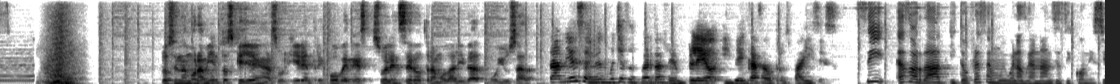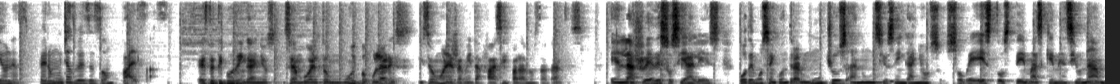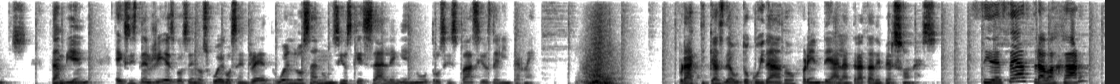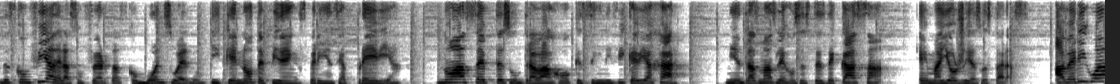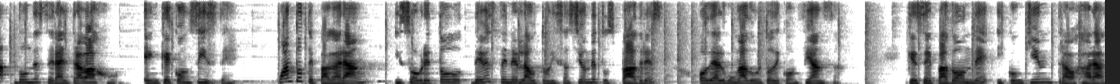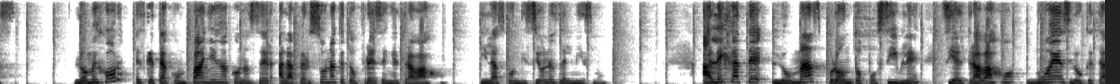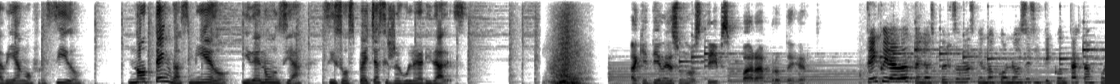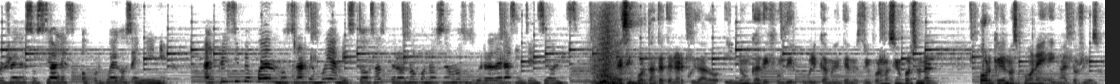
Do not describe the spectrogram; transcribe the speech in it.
Los enamoramientos que llegan a surgir entre jóvenes suelen ser otra modalidad muy usada. También se ven muchas ofertas de empleo y becas a otros países. Sí, es verdad, y te ofrecen muy buenas ganancias y condiciones, pero muchas veces son falsas. Este tipo de engaños se han vuelto muy populares y son una herramienta fácil para los tratantes. En las redes sociales podemos encontrar muchos anuncios engañosos sobre estos temas que mencionamos. También existen riesgos en los juegos en red o en los anuncios que salen en otros espacios del Internet. Prácticas de autocuidado frente a la trata de personas. Si deseas trabajar, desconfía de las ofertas con buen sueldo y que no te piden experiencia previa. No aceptes un trabajo que signifique viajar. Mientras más lejos estés de casa, en mayor riesgo estarás. Averigua dónde será el trabajo, en qué consiste, cuánto te pagarán y sobre todo debes tener la autorización de tus padres o de algún adulto de confianza, que sepa dónde y con quién trabajarás. Lo mejor es que te acompañen a conocer a la persona que te ofrece el trabajo y las condiciones del mismo. Aléjate lo más pronto posible si el trabajo no es lo que te habían ofrecido. No tengas miedo y denuncia si sospechas irregularidades. Aquí tienes unos tips para protegerte. Ten cuidado de las personas que no conoces y te contactan por redes sociales o por juegos en línea al principio pueden mostrarse muy amistosas, pero no conocemos sus verdaderas intenciones. Es importante tener cuidado y nunca difundir públicamente nuestra información personal, porque nos pone en alto riesgo.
